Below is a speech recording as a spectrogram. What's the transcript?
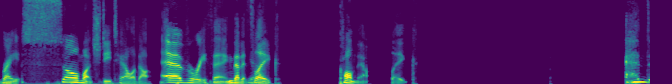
Right. so much detail about everything that it's Yeah. like, calm down, like. And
